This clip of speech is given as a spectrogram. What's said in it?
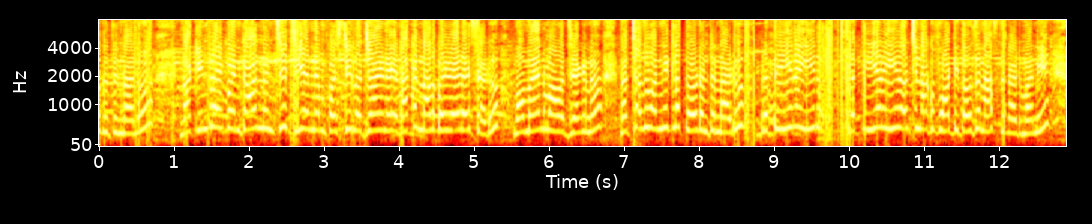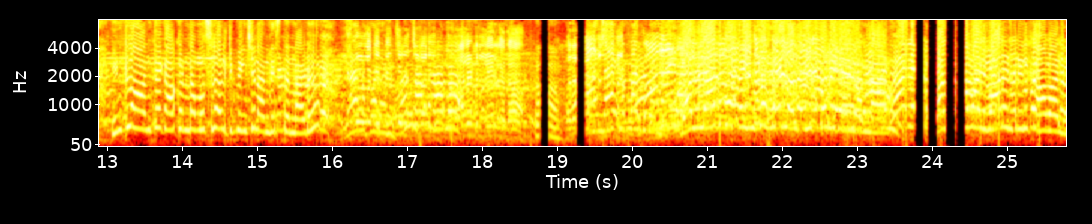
చదువుతున్నాను నాకు ఇంటర్ అయిపోయిన కాడ నుంచి జిఎన్ఎం ఫస్ట్ ఇయర్లో జాయిన్ అయ్యేదాకా నలభై వేడేశాడు మా మేన మామ జగన్. నా చదువు అన్నిట్లో తోడుంటున్నాడు. ప్రతి ఇయర్ ఇయర్ ప్రతి ఇయర్ ఇయర్ వచ్చి నాకు ఫార్టీ థౌసండ్ వస్తున్నాడు మనీ. ఇంట్లో అంతేకాకుండా ముసలి పింఛన్ అందిస్తున్నాడు. వాళ్ళు వాలంటీర్లు కావాలి.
